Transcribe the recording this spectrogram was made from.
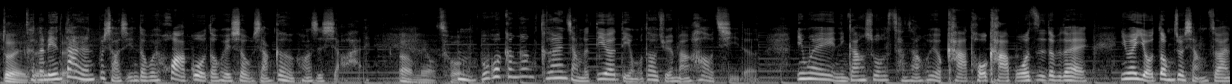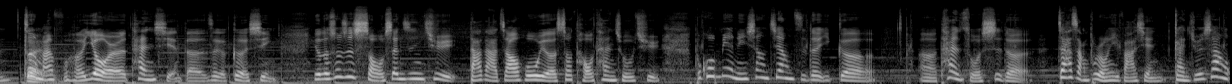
对，可能连大人不小心都会划过，都会受伤，更何况是小孩。嗯，没有错。嗯，不过刚刚柯安讲的第二点，我倒觉得蛮好奇的，因为你刚刚说常常会有卡头卡脖子，对不对？因为有洞就想钻，这蛮符合幼儿探险的这个个性。有的时候是手伸进去打打招呼，有的时候头探出去。不过面临像这样子的一个呃探索式的，家长不容易发现，感觉上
